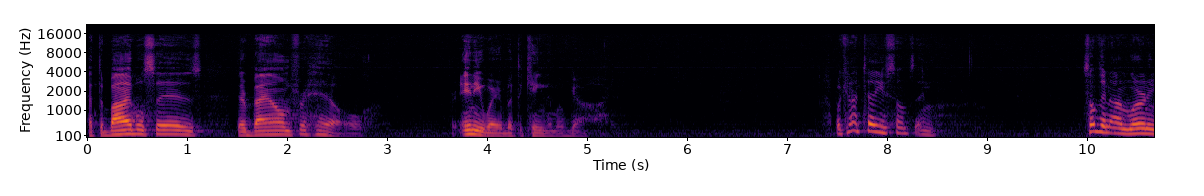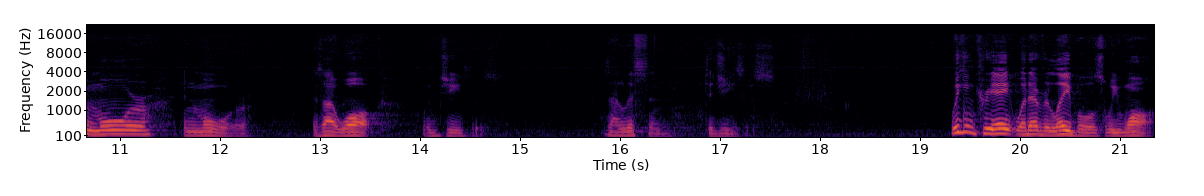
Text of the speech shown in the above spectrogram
That the Bible says they're bound for hell or anywhere but the kingdom of God. But can I tell you something? Something I'm learning more and more as I walk with Jesus, as I listen to Jesus. We can create whatever labels we want.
